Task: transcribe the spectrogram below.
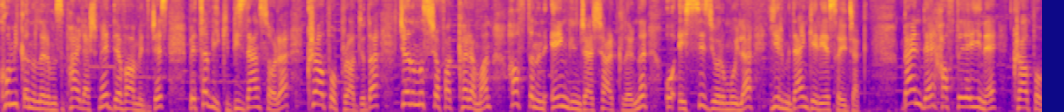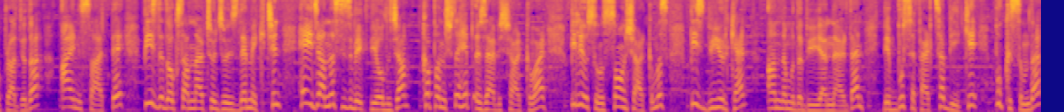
komik anılarımızı paylaşmaya devam edeceğiz. Ve tabii ki bizden sonra Kral Pop Radyo'da canımız Şafak Karaman haftanın en güncel şarkılarını o eşsiz yorumuyla 20'den geriye sayacak. Ben de haftaya yine Kral Pop Radyo'da aynı saatte biz de 90'lar çocuğuyuz demek için heyecanla sizi bekliyor olacağım. Kapanışta hep özel bir şarkı var. Biliyorsunuz son şarkımız biz büyürken anlamı da büyüyenlerden ve bu sefer tabii ki bu kısımda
